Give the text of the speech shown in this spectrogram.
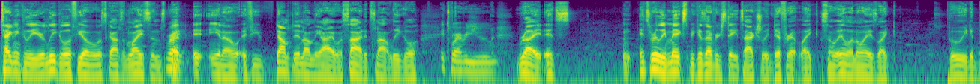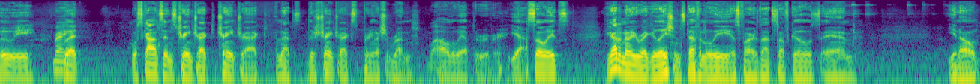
technically you're legal if you have a Wisconsin license. Right. But it, you know, if you dumped in on the Iowa side, it's not legal. It's wherever you. Right. It's it's really mixed because every state's actually different. Like so, Illinois is like buoy to buoy, Right. but Wisconsin's train track to train track, and that's there's train tracks pretty much run all the way up the river. Yeah. So it's you got to know your regulations definitely as far as that stuff goes, and you know,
